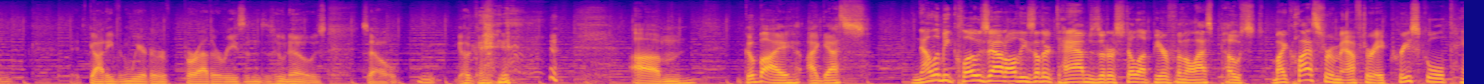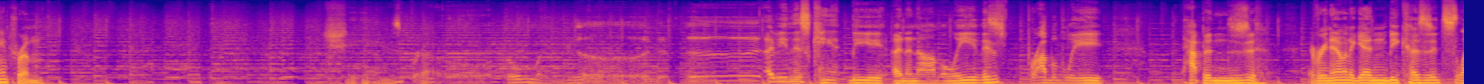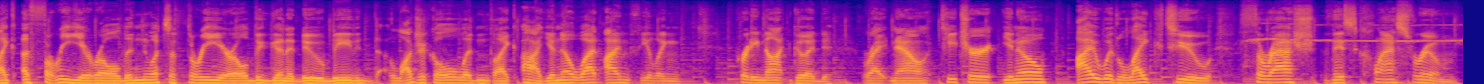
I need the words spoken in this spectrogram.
it got even weirder for other reasons who knows. So okay. Um goodbye i guess. Now let me close out all these other tabs that are still up here from the last post. My classroom after a preschool tantrum. Jeez bro. Oh my god. Uh, i mean this can't be an anomaly. This is probably happens every now and again because it's like a three year old. And what's a three year old gonna do? Be logical and like, ah, you know what? I'm feeling pretty not good right now. Teacher, you know, I would like to thrash this classroom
